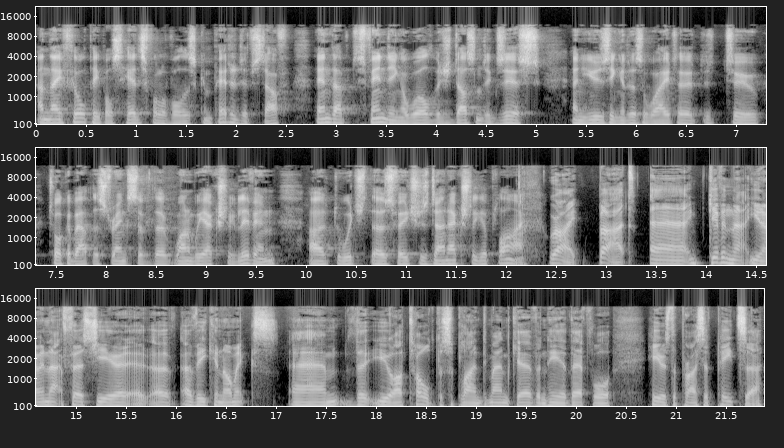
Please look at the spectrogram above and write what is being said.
and they fill people's heads full of all this competitive stuff. They end up defending a world which doesn't exist and using it as a way to to talk about the strengths of the one we actually live in, uh, to which those features don't actually apply. Right, but uh, given that you know in that first year of, of economics um, that you are told the supply and demand curve, and here therefore here is the price of pizza.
